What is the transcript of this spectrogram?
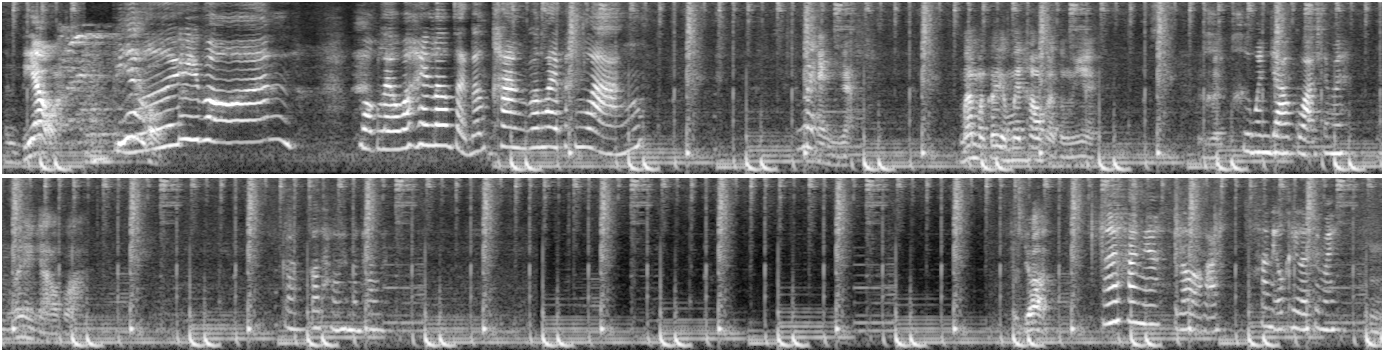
มันเบี้ยวอะเฮ้ยพี่บอลบอกแล้วว่าให้เริ่มจากด้านข้างก็ไล่ไปข้างหลัง ไม่มันก็ยังไม่เท่ากับตรงนี้ไงเห็นไหมคือมันยาวกว่าใช่ไหมมันก็ยังยาวกว่า ก็ก็ทำให้มันเท่ากัน สุดยอดได้ข้างเนี้ยเสร็จแล้วเหรอคะ ข้างนี้โอเคแล้วใช่ไหม อืม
